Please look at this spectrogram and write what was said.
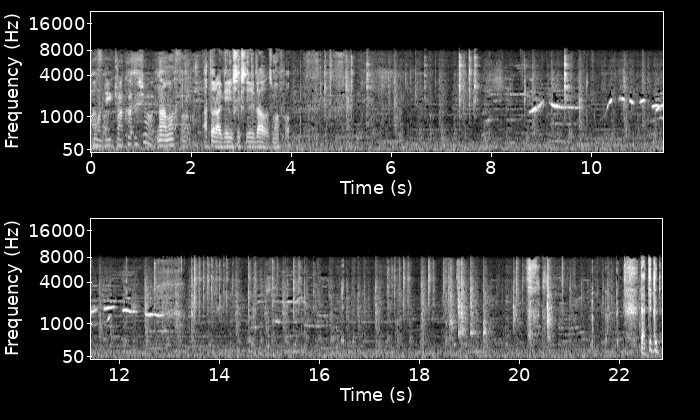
Come on, fault. D, trying to cut me short. Nah, my fault. I thought I gave you $68. My fault. That ticket,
